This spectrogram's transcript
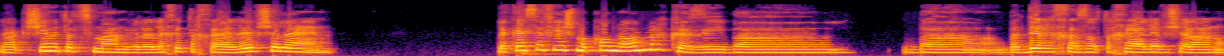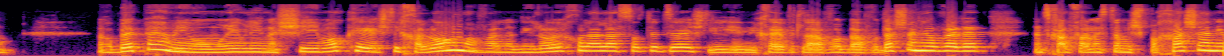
להגשים את עצמן וללכת אחרי הלב שלהן. לכסף יש מקום מאוד מרכזי ב, ב, בדרך הזאת אחרי הלב שלנו. הרבה פעמים אומרים לי נשים, אוקיי, יש לי חלום, אבל אני לא יכולה לעשות את זה, יש לי, אני חייבת לעבוד בעבודה שאני עובדת, אני צריכה לפרנס את המשפחה שאני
